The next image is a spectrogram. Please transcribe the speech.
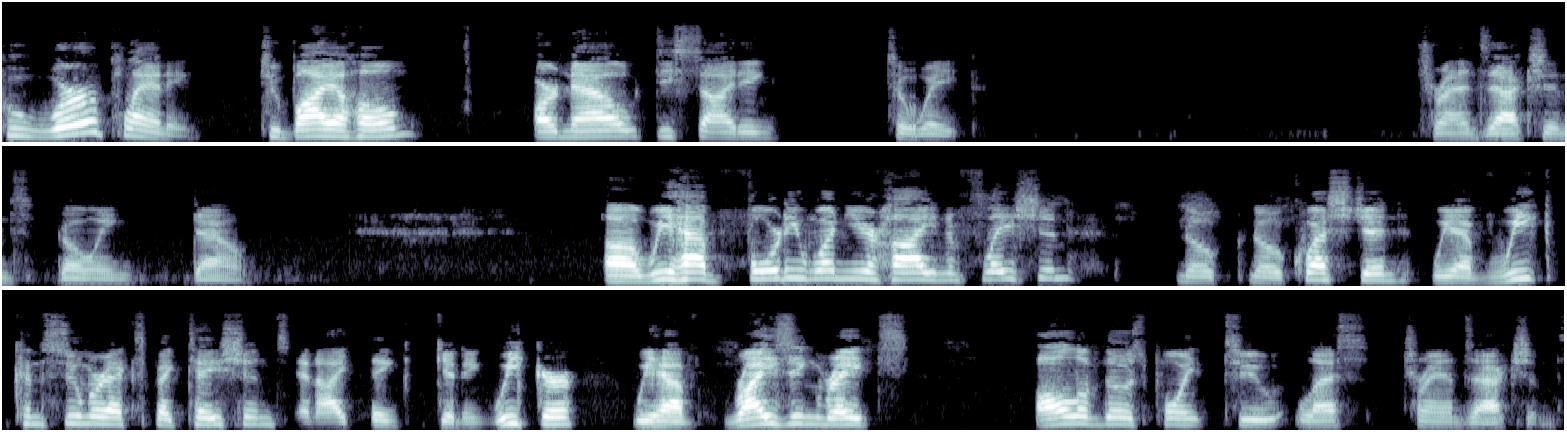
who were planning to buy a home, are now deciding to wait. Transactions going down. Uh, we have 41 year high in inflation, no, no question. We have weak consumer expectations, and I think getting weaker. We have rising rates. All of those point to less transactions.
